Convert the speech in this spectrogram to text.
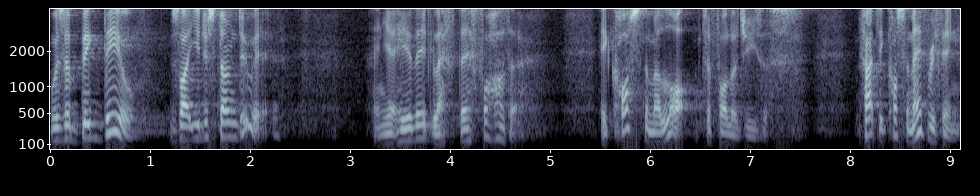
was a big deal. It's like you just don't do it. And yet here they'd left their father. It cost them a lot to follow Jesus. In fact, it cost them everything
